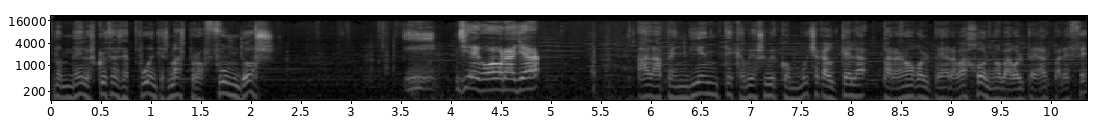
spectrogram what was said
donde los cruces de puentes más profundos, y llego ahora ya a la pendiente que voy a subir con mucha cautela para no golpear abajo, no va a golpear parece.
